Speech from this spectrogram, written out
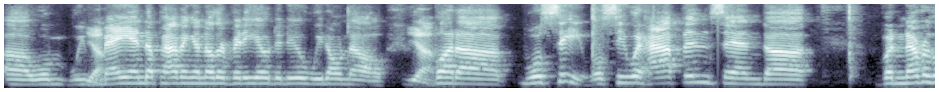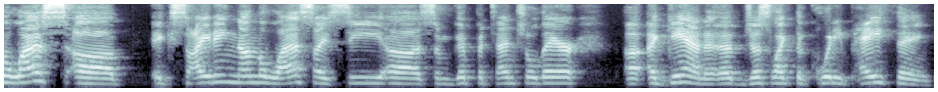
Uh, we'll, we Yeah. may end up having another video to do. We don't know yeah. but uh we'll see we'll see what happens and uh but nevertheless uh exciting nonetheless. I see uh some good potential there. Uh, again uh, just like the Kwity Paye thing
